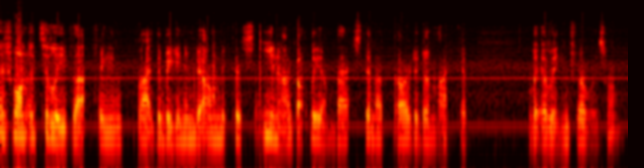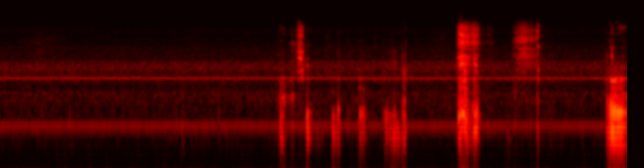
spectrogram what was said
I just wanted to leave that thing, like the beginning bit on, because, you know, I got Leon Best and I'd already done like a little intro as well. Oh shit, I forgot to put screen it. uh,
